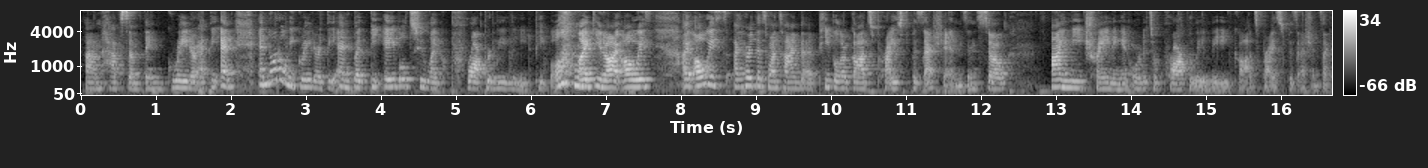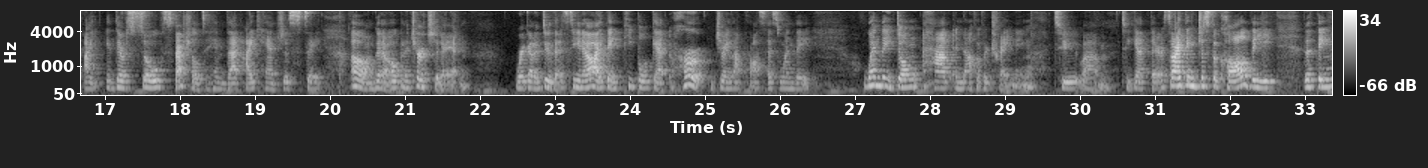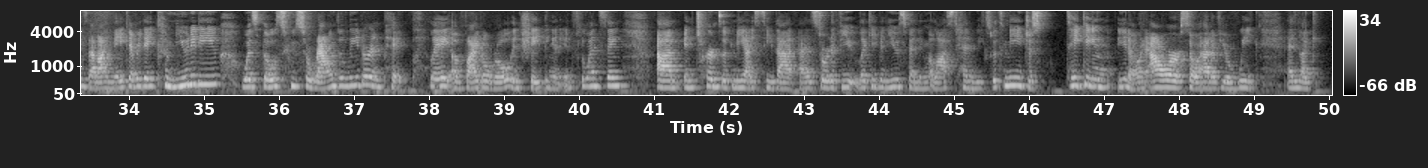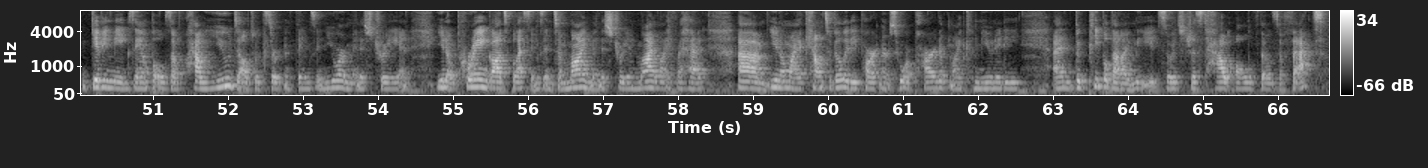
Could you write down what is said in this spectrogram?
um, have something greater at the end and not only greater at the end but be able to like properly lead people. Like you know i always i always i heard this one time that people are god's prized possessions. And so i need training in order to properly lead god's prized possessions. Like i they're so special to him that i can't just say oh i'm going to open a church today and we're going to do this. You know i think people get hurt during that process when they when they don't have enough of a training to um, to get there. So I think just the call, the the things that I make every day. Community was those who surround a leader and pay, play a vital role in shaping and influencing. Um, in terms of me, I see that as sort of you, like even you spending the last ten weeks with me, just taking you know an hour or so out of your week and like giving me examples of how you dealt with certain things in your ministry and you know praying god's blessings into my ministry and my life ahead. Um, you know my accountability partners who are part of my community and the people that i lead. So it's just how all of those affect.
